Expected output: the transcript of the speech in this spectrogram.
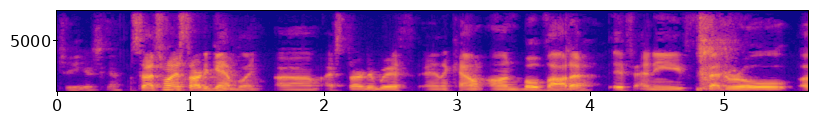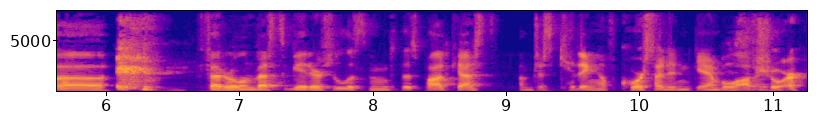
two years ago. So that's when I started gambling. Um, I started with an account on Bovada. If any federal uh, federal investigators are listening to this podcast, I'm just kidding. Of course, I didn't gamble Obviously. offshore,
